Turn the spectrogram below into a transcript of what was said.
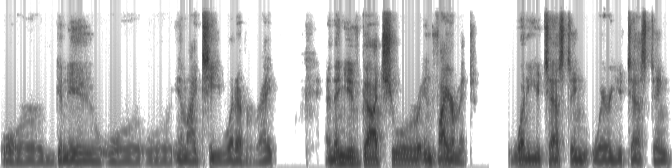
or GNU or or MIT, whatever, right?" And then you've got your environment. What are you testing? Where are you testing?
